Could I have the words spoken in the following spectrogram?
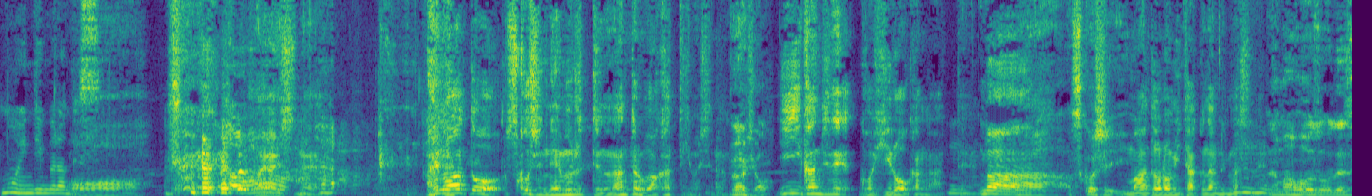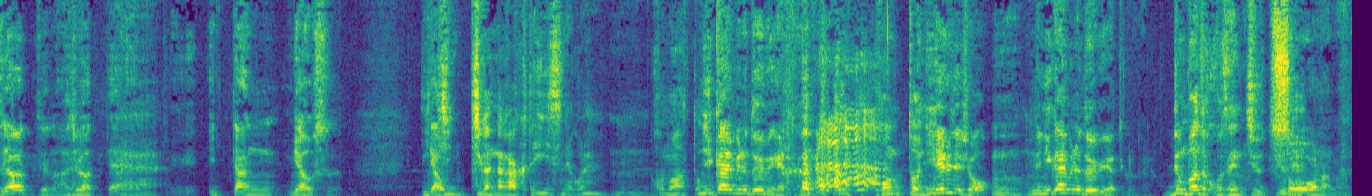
もうエンディングなんです。早いですね。この後少し眠るっていうのなんとなく分かってきましたね。でしょ？いい感じでこう疲労感があって、まあ少し。まどろみたくなりますね、生放送ですよっていうのを味わって、え一旦リャオス一日が長くていいですねこれ、この後。2回目の土曜日がやってくる。本当に。寝るでしょ、ん。で2回目の土曜日がやってくるから。でもまだ午前中っていうね。そうなの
